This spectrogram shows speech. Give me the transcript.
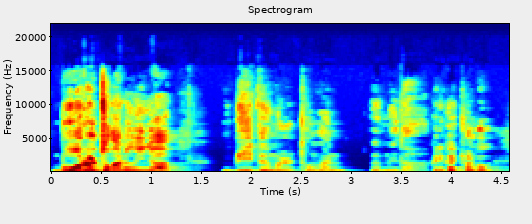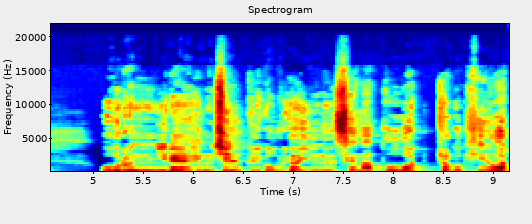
뭐를 통한 의냐? 믿음을 통한 의입니다. 그러니까 결국 옳은 일의 행실, 그리고 우리가 입는 세마포 옷, 결국 흰 옷,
